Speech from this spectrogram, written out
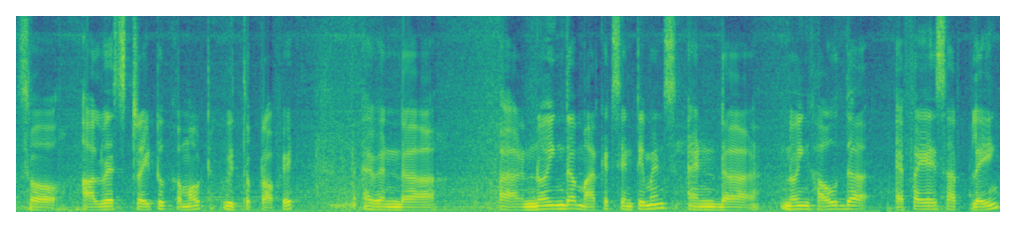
So always try to come out with a profit. And uh, knowing the market sentiments and knowing how the FIIs are playing,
